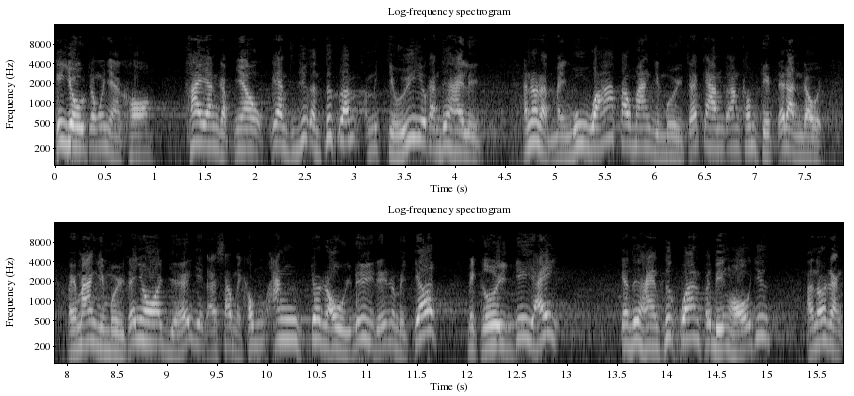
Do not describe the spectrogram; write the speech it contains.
Cái vô trong cái nhà kho hai anh gặp nhau, cái anh thứ nhất anh tức lắm, anh mới chửi vô cái anh thứ hai liền. Anh nói là, mày ngu quá, tao mang về 10 trái cam, tao ăn không kịp để đành rồi. Mày mang về 10 trái nho dễ vậy, tại sao mày không ăn cho rồi đi để rồi mày chết? Mày cười làm chi vậy? Cái anh thứ hai anh tức quá, anh phải biện hộ chứ. Anh nói rằng,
